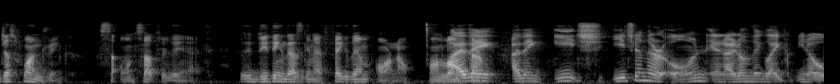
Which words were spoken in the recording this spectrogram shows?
just one drink on Saturday night? Do you think that's gonna affect them or no on long I term? think I think each each in their own, and I don't think like you know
